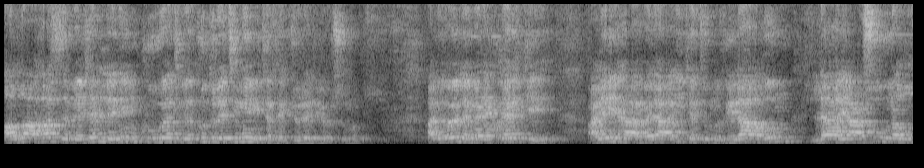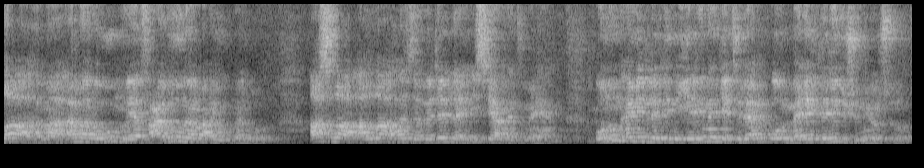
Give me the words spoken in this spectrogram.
Allah Azze ve Celle'nin kuvvet ve kudretini tefekkür ediyorsunuz. Hani öyle melekler ki aleyha melaiketun gilazun la ya'sun Allah ma emeruhum ve yef'alun ma yu'merun. Asla Allah Azze ve Celle'ye isyan etmeyen, onun emirlerini yerine getiren o melekleri düşünüyorsunuz.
